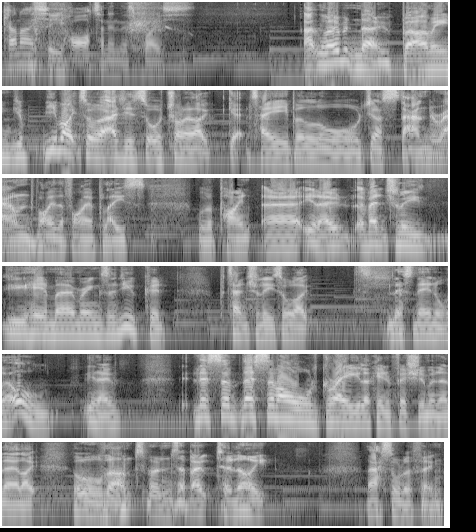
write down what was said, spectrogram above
Can I see Horton in this place? at the moment, no. But I mean, you you might sort of as you're sort of trying to like get a table or just stand around by the fireplace with a pint. Uh, you know, eventually you hear murmurings, and you could potentially sort of like listen in or go, oh, you know. There's some there's some old grey looking fishermen and they're like, Oh, the huntsman's about tonight. That sort of thing.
